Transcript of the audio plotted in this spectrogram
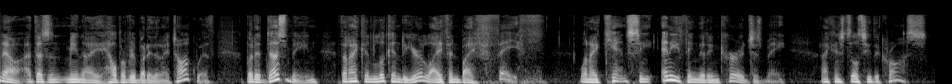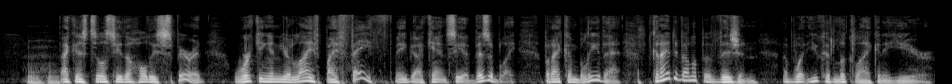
Now, that doesn't mean I help everybody that I talk with, but it does mean that I can look into your life and by faith when I can't see anything that encourages me, I can still see the cross. Mm-hmm. I can still see the Holy Spirit working in your life by faith. Maybe I can't see it visibly, but I can believe that. Can I develop a vision of what you could look like in a year?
